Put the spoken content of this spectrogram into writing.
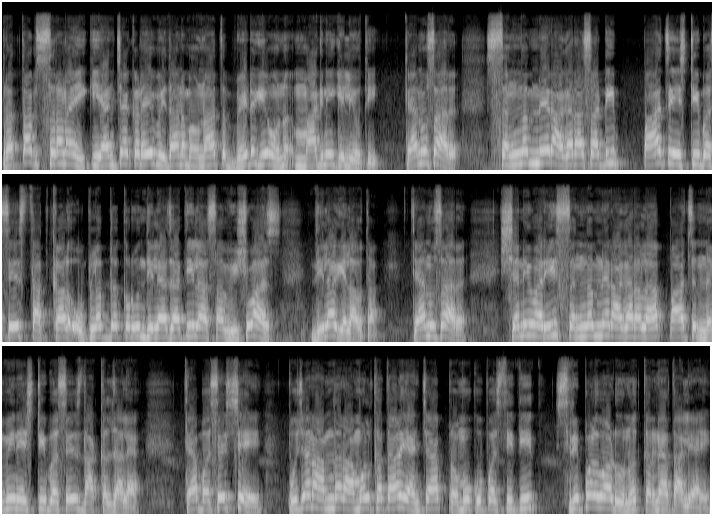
प्रताप सरनाईक यांच्याकडे विधानभवनात भेट घेऊन मागणी केली होती. त्यानुसार संगमनेर आगारासाठी पाच एस टी बसेस तात्काळ उपलब्ध करून दिल्या जातील असा विश्वास दिला गेला होता. त्यानुसार शनिवारी संगमनेर आगाराला पाच नवीन एस टी बसेस दाखल झाल्या. त्या बसेसचे पूजन आमदार अमोल खताळ यांच्या प्रमुख उपस्थितीत श्रीफळ वाढून करण्यात आले आहे.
